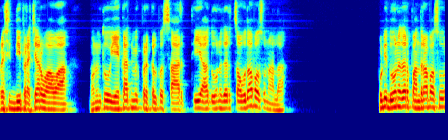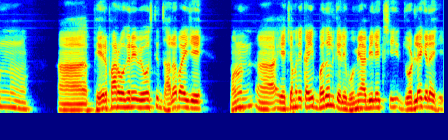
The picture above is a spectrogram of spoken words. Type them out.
प्रसिद्धी प्रचार व्हावा म्हणून तो एकात्मिक प्रकल्प सारथी हा दोन हजार चौदा पासून आला. पुढे दोन हजार पंधरा पासून फेरफार वगैरे व्यवस्थित झालं पाहिजे म्हणून याच्यामध्ये काही बदल केले. भूमी अभिलेखशी जोडले गेलं हे.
